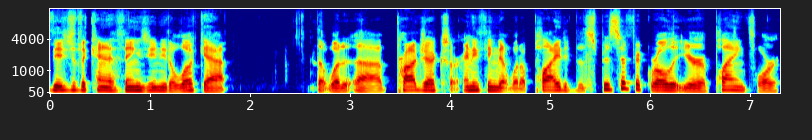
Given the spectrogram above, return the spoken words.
these are the kind of things you need to look at that would uh, projects or anything that would apply to the specific role that you're applying for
